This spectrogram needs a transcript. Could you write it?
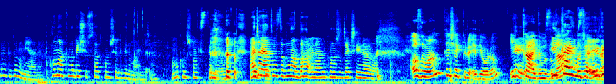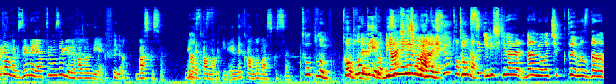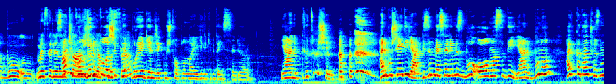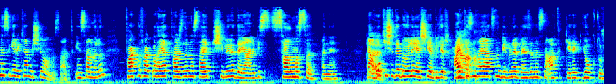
Böyle bir durum yani. Bu konu hakkında 500 saat konuşabilirim ayrıca. Ama konuşmak istemiyorum. Bence hayatımızda bundan daha önemli konuşulacak şeyler var. O zaman teşekkür ediyorum. İlk Evet. kaydımızı İlk da kaydımızda başarılar evde kalmak üzerine yaptığımıza göre falan diye. filan. Baskısı. Evde Baskısı. kalmak değil. Evde kalma baskısı. Toplum. Toplum komple. diyelim. To- Bizimle yani şey hiç böyle hani yok. Toplum toksik ilişkilerden yola çıktığımızda bu meselenin Sanki konu dönüp yapması... dolaşıp hep buraya gelecekmiş toplumla ilgili gibi de hissediyorum. Yani kötü bir şey. hani bu şey değil yani bizim meselemiz bu olması değil. Yani bunun hakikaten çözülmesi gereken bir şey olması artık. İnsanların farklı farklı hayat tarzlarına sahip kişileri de yani bir salması hani. Yani o Evet. kişi de böyle yaşayabilir. Herkesin hayatının birbirine benzemesine artık gerek yoktur.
